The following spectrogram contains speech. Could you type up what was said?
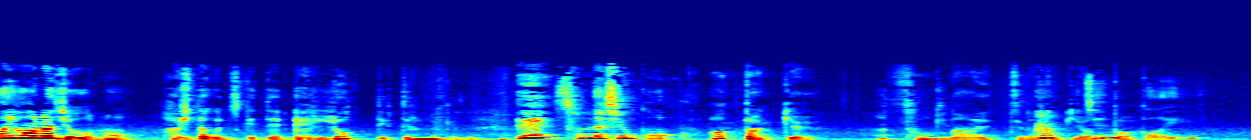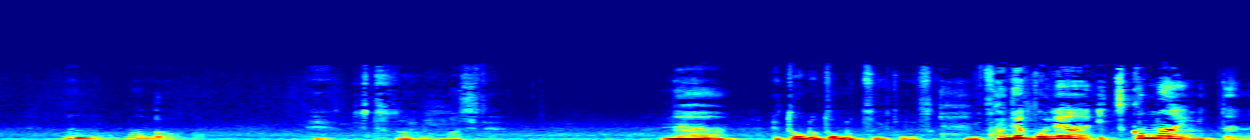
パイハワラジオのハッシュタグつけて「えロ」って言ってるんだけど。え？そんな瞬間あった？あったっけ？あったそんなエッチな時あっ前た回？なんなんだろえいつだろうマジで。ねえ。どのどのツイートですか？こけるこれ5日前みたいな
